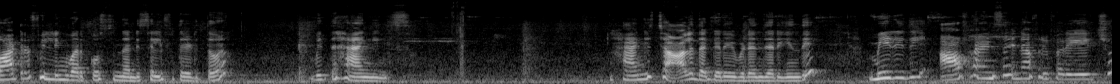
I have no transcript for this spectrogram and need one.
వాటర్ ఫిల్లింగ్ వర్క్ వస్తుందండి సెల్ఫ్ థ్రెడ్తో విత్ హ్యాంగింగ్స్. హ్యాంగింగ్స్ చాలా దగ్గర ఇవ్వడం జరిగింది. మీరు ఇది హాఫ్ హ్యాండ్స్ అయినా ప్రిఫర్ చేయొచ్చు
